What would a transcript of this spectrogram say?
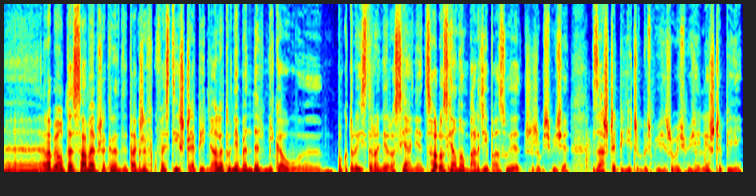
E, robią te same przekręty także w kwestii szczepień, ale tu nie będę wnikał, e, po której stronie Rosjanie, co Rosjanom bardziej pasuje, czy żebyśmy się zaszczepili, czy żebyśmy, żebyśmy się nie szczepili.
